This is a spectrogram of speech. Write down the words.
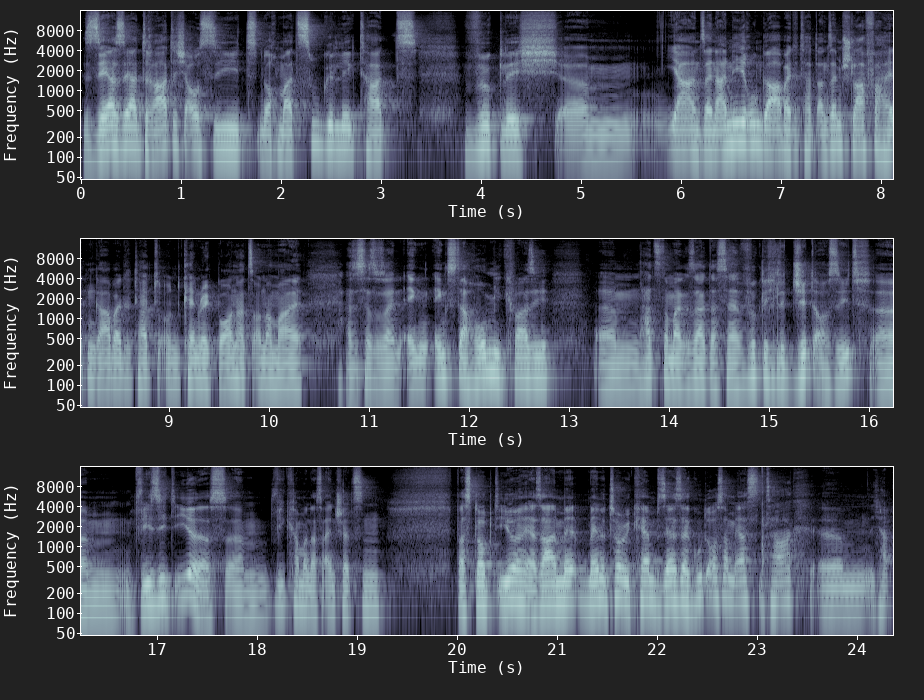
sehr, sehr drahtig aussieht, nochmal zugelegt hat wirklich ähm, ja, an seiner Ernährung gearbeitet hat, an seinem Schlafverhalten gearbeitet hat und Kenrick Bourne hat es auch nochmal, also ist ja so sein eng, engster Homie quasi, ähm, hat es nochmal gesagt, dass er wirklich legit aussieht. Ähm, wie seht ihr das? Ähm, wie kann man das einschätzen? Was glaubt ihr? Er sah im Mandatory Camp sehr, sehr gut aus am ersten Tag. Ähm, ich habe,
